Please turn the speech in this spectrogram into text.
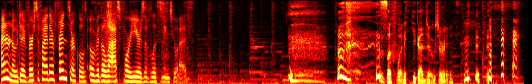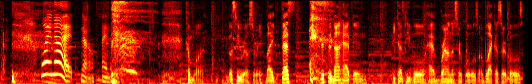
I don't know, diversify their friend circles over the last four years of listening to us. it's so funny. You got jokes, Shireen. Why not? No, I know. Come on. Let's be real, Shireen. Like that's this did not happen because people have browner circles or blacker circles.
